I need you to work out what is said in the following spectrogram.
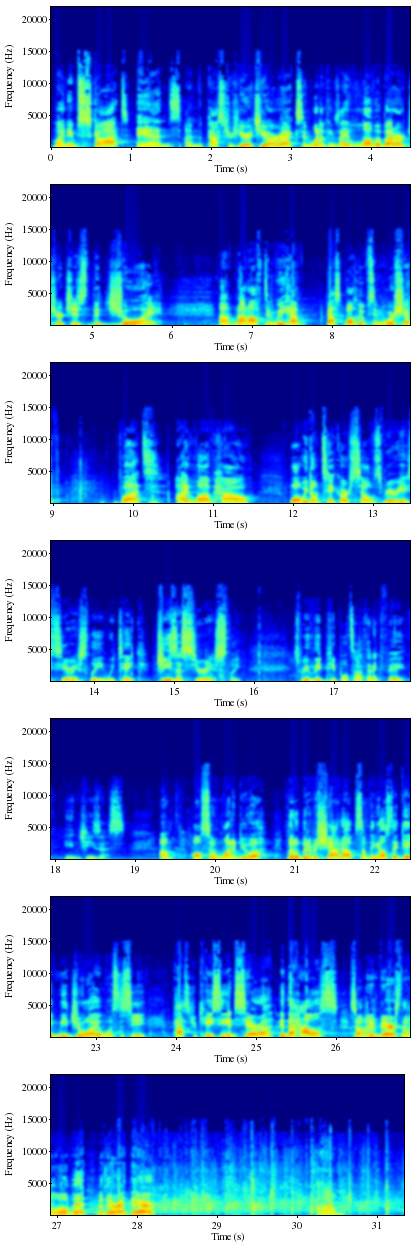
My name's Scott, and I'm the pastor here at GRX. And one of the things I love about our church is the joy. Um, not often we have basketball hoops in worship, but I love how, while we don't take ourselves very seriously, we take Jesus seriously. So we lead people to authentic faith in Jesus. Um, also, want to do a little bit of a shout out. Something else that gave me joy was to see Pastor Casey and Sarah in the house. So I'm going to embarrass them a little bit, but they're right there. Um,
